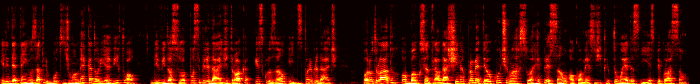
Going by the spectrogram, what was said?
ele detém os atributos de uma mercadoria virtual, devido à sua possibilidade de troca, exclusão e disponibilidade. Por outro lado, o Banco Central da China prometeu continuar sua repressão ao comércio de criptomoedas e especulação.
